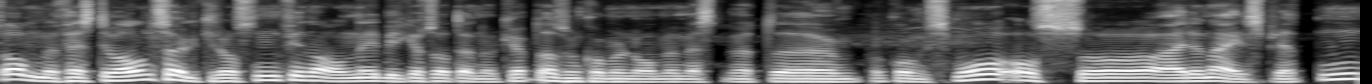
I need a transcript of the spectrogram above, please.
Sommerfestivalen, Sølvcrossen, finalen i Birkensot.no Cup, da, som kommer nå med mestermøte på Kongsmo. Og så er det Neilspretten.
